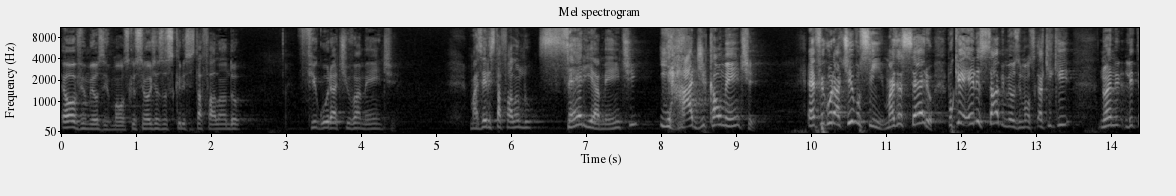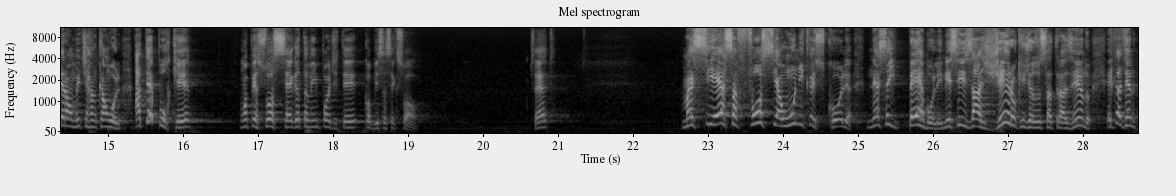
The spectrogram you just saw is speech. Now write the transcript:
É óbvio, meus irmãos, que o Senhor Jesus Cristo está falando figurativamente, mas Ele está falando seriamente e radicalmente. É figurativo, sim, mas é sério, porque Ele sabe, meus irmãos, aqui que não é literalmente arrancar um olho, até porque uma pessoa cega também pode ter cobiça sexual. Certo? Mas se essa fosse a única escolha, nessa hipérbole, nesse exagero que Jesus está trazendo, ele está dizendo:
